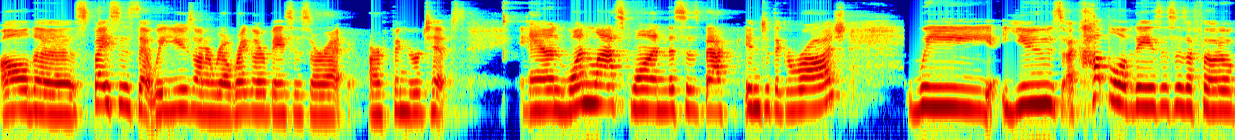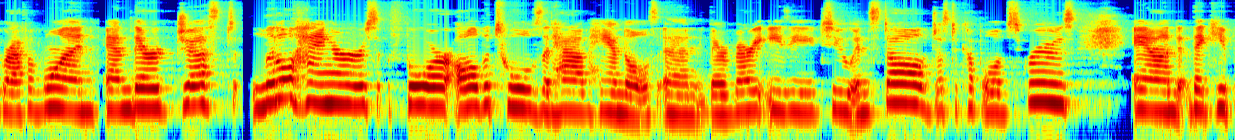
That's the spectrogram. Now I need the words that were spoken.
all the spices that we use on a real regular basis are at our fingertips. And one last one, this is back into the garage. We use a couple of these. This is a photograph of one, and they're just little hangers for all the tools that have handles, and they're very easy to install. Just a couple of screws, and they keep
